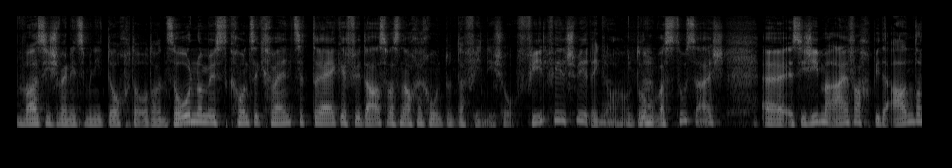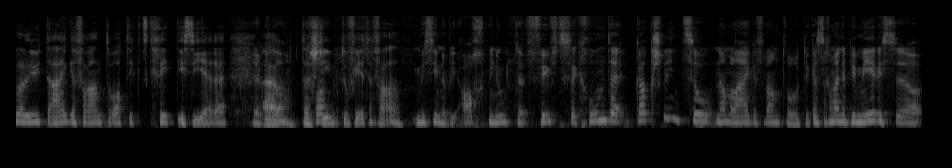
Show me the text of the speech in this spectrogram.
was ist, wenn jetzt meine Tochter oder ein Sohn noch müsste Konsequenzen tragen für das, was nachher kommt. Und da finde ich schon viel, viel schwieriger. Ja. Und darum, ja. was du sagst, äh, es ist immer einfach, bei den anderen Leuten Eigenverantwortung zu kritisieren. Ja, klar, äh, das klar. stimmt auf jeden Fall. Wir sind noch bei 8 Minuten 50 Sekunden. Geh geschwind zu nochmal Eigenverantwortung. Also ich meine, bei mir ist es ja,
